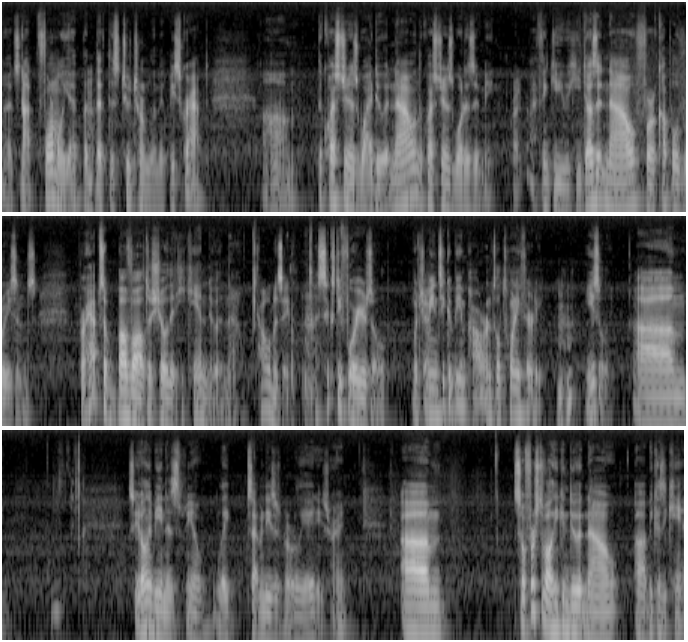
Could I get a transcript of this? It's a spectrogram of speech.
uh, it's not formal yet, but Mhm. that this two term limit be scrapped. Um, the question is, why do it now? And the question is, what does it mean? Right. I think you, he does it now for a couple of reasons. Perhaps above all, to show that he can do it now. How old is he? 64 years old, which Okay. means he could be in power until 2030 Mm-hmm. easily. Um, so he'd only be in his you know late 70s or early 80s, right? Um, so first of all, he can do it now uh, because he can,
